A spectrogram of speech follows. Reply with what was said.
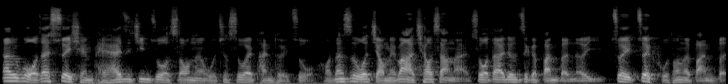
那如果我在睡前陪孩子静坐的时候呢，我就是会盘腿坐。哦，但是我脚没办法翘上来，所以我大概就是这个版本而已，最最普通的版本。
